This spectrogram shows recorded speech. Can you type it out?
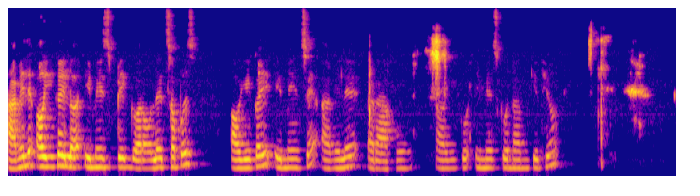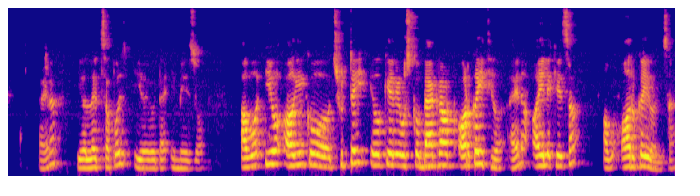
हामीले अघिकै ल इमेज पिक गरौँ। लेट सपोज अघिकै इमेज चाहिँ हामीले राखौँ। अघिको इमेजको नाम के थियो? होइन? यो लेट सपोज यो एउटा इमेज हो। अब यो अघिको छुट्टै यो के अरे उसको ब्याकग्राउन्ड अर्कै थियो होइन? अहिले के छ? अब अर्कै हुन्छ।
